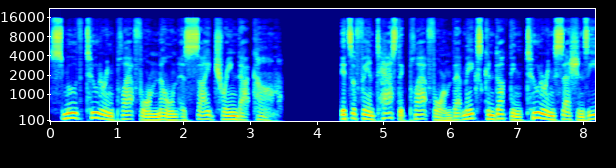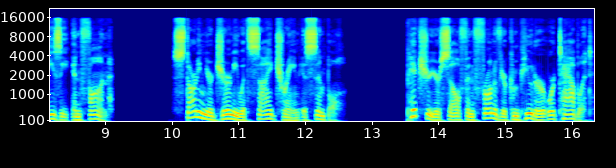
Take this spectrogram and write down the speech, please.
smooth tutoring platform known as SideTrain.com. It's a fantastic platform that makes conducting tutoring sessions easy and fun. Starting your journey with SideTrain is simple. Picture yourself in front of your computer or tablet.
